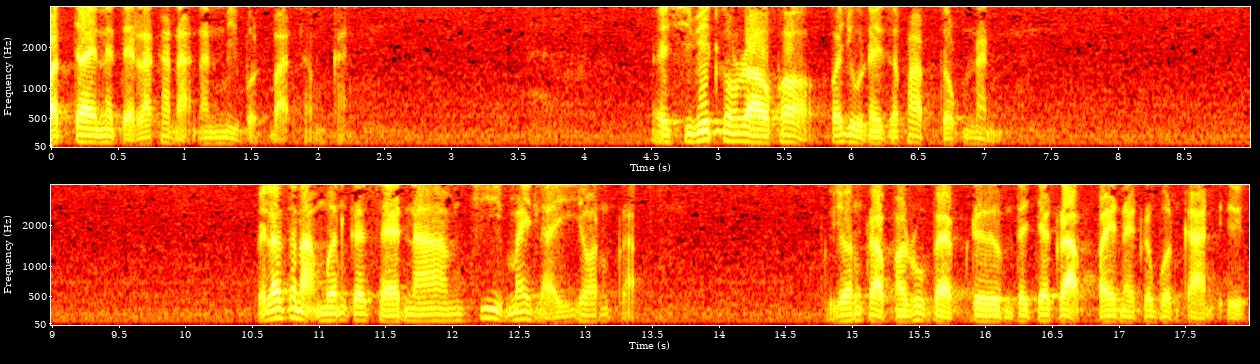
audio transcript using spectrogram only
ปัจจัยในแต่ละขณะนั้นมีบทบาทสำคัญในชีวิตของเราก็ก็อยู่ในสภาพตรงนั้น เป็นลักษณะเหมือนกระแสน้ำที่ไม่ไหลย้อนกลับย้อนกลับมารูปแบบเดิม แต่จะกลับไปในกระบวนการอื่น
